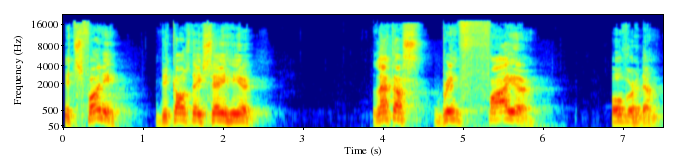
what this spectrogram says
it's funny because they say here, let us bring fire over them.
